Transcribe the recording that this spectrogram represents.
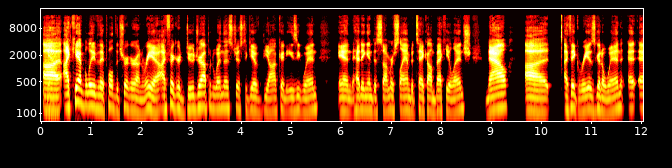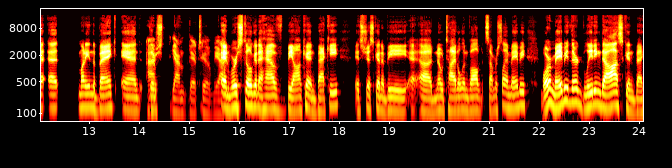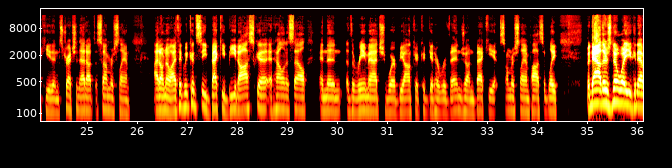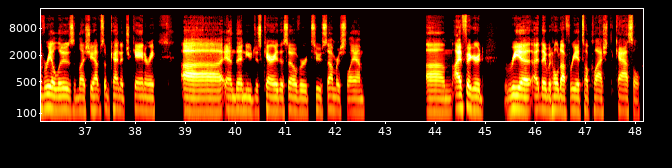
Yeah. Uh, I can't believe they pulled the trigger on Rhea. I figured Doudrop would win this just to give Bianca an easy win and heading into SummerSlam to take on Becky Lynch. Now, uh, I think Rhea's going to win at, at, at, Money in the Bank, and there's uh, yeah, I'm there too. Yeah, and we're still going to have Bianca and Becky. It's just going to be uh, no title involved at SummerSlam, maybe, or maybe they're leading to Asuka and Becky, then stretching that out to SummerSlam. I don't know. I think we could see Becky beat Asuka at Hell in a Cell, and then the rematch where Bianca could get her revenge on Becky at SummerSlam, possibly. But now there's no way you could have Rhea lose unless you have some kind of chicanery, uh, and then you just carry this over to SummerSlam. Um, I figured Rhea, uh, they would hold off Rhea till Clash at the Castle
